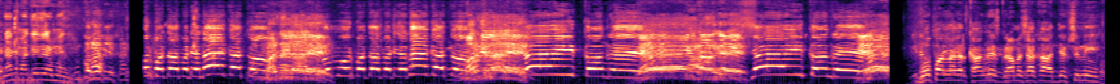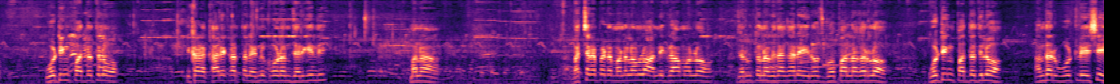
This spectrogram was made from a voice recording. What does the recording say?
నన్ను మంచిది నాయకత్వం కొమ్మూరు నాయకత్వం జై కాంగ్రెస్! జై కాంగ్రెస్! గోపాల్ నగర్ కాంగ్రెస్ గ్రామ శాఖ అధ్యక్షుడిని ఓటింగ్ పద్ధతిలో ఇక్కడ కార్యకర్తలు ఎన్నుకోవడం జరిగింది. మన బచ్చనపేట మండలంలో అన్ని గ్రామాల్లో జరుగుతున్న విధంగానే ఈరోజు గోపాల్ నగర్లో ఓటింగ్ పద్ధతిలో అందరూ ఓట్లు వేసి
